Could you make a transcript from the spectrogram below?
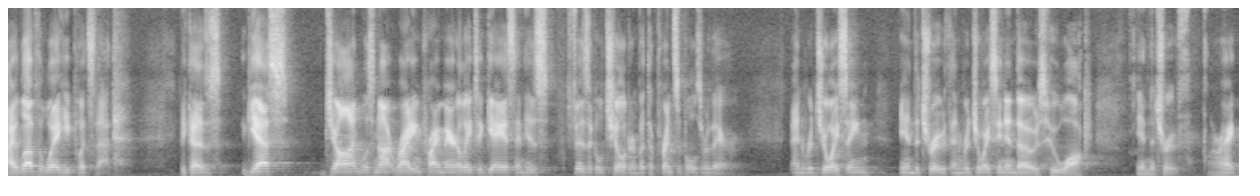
I love the way he puts that because, yes, John was not writing primarily to Gaius and his physical children, but the principles are there. And rejoicing in the truth and rejoicing in those who walk in the truth. All right?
